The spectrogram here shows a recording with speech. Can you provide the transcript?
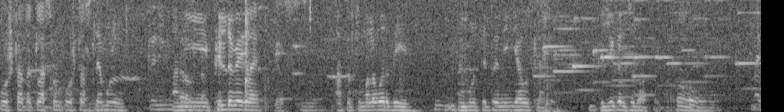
पोस्ट आता क्लासरूम पोस्ट असल्यामुळं ट्रेनिंग आणि फील्ड वेगळं आहे. आता तुम्हाला वर्दी आहे. त्यामुळे ते ट्रेनिंग घ्यावंच लागेल फिजिकल सुद्धा असेल. हो हो हो. नाही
